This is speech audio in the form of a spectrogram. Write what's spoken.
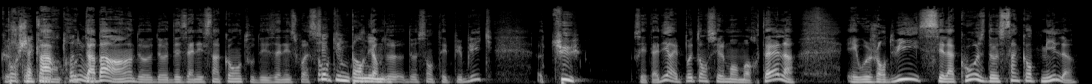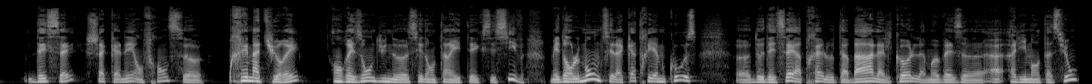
que pour je chacun d'entre nous. tabac hein, de, de, des années 50 ou des années 60 C'est une pandémie. en termes de, de santé publique tue, c'est-à-dire est potentiellement mortelle. Et aujourd'hui, c'est la cause de 50 000 décès chaque année en France prématurés en raison d'une sédentarité excessive. Mais dans le monde, c'est la quatrième cause euh, de décès après le tabac, l'alcool, la mauvaise euh, alimentation.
